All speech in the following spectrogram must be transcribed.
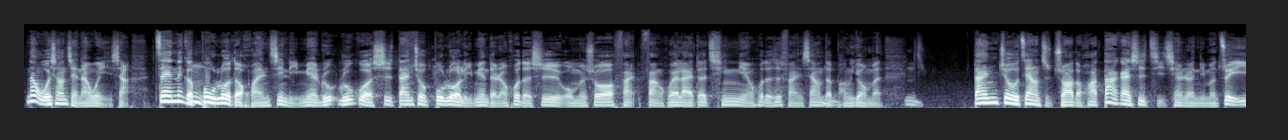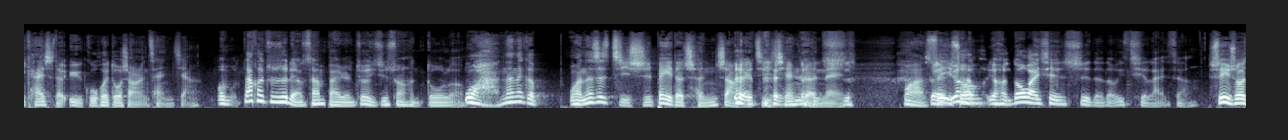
那我想简单问一下，在那个部落的环境里面，如如果是单就部落里面的人，或者是我们说返返回来的青年，或者是返乡的朋友们，嗯，单就这样子抓的话，大概是几千人？你们最一开始的预估会多少人参加？哦，大概就是两三百人就已经算很多了。哇，那那个。哇，那是几十倍的成长，几千人呢！哇，所以说有很多外县市的都一起来这样。所以说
